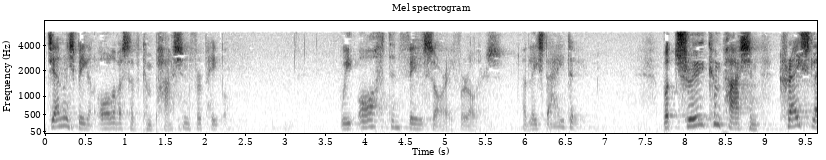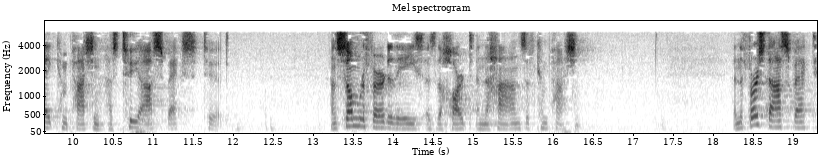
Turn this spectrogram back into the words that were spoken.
generally speaking, all of us have compassion for people. We often feel sorry for others. At least I do. But true compassion, Christ like compassion, has two aspects to it. And some refer to these as the heart and the hands of compassion. And the first aspect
